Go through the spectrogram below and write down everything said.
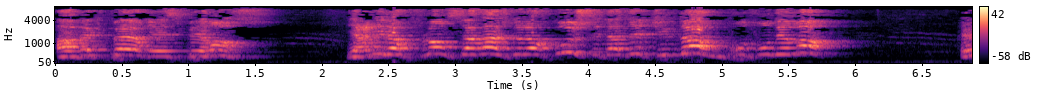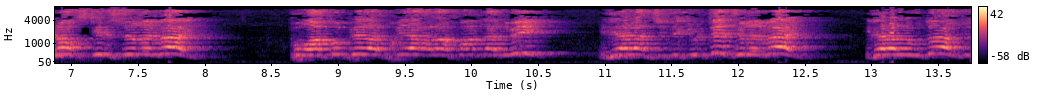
avec peur et espérance. Yani leurs flancs s'arrachent de leur couche, c'est-à-dire qu'ils dorment profondément. Et lorsqu'ils se réveillent pour accomplir la prière à la fin de la nuit, il y a la difficulté du réveil, il y a la lourdeur du,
